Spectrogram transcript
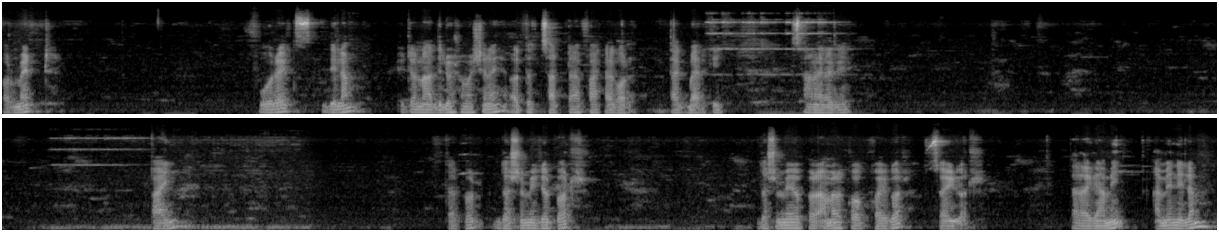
ফরম্যাট ফোর এক্স দিলাম। এটা না দিলেও সমস্যা নেই, অর্থাৎ চারটা ফাঁকা করে থাকবে আর কি সামের আগে। পাই। তারপর দশমিকের পর দশমিকের পর আমার ক- কয় ঘর ছয় ঘর তার আগে আমি আমি নিলাম।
